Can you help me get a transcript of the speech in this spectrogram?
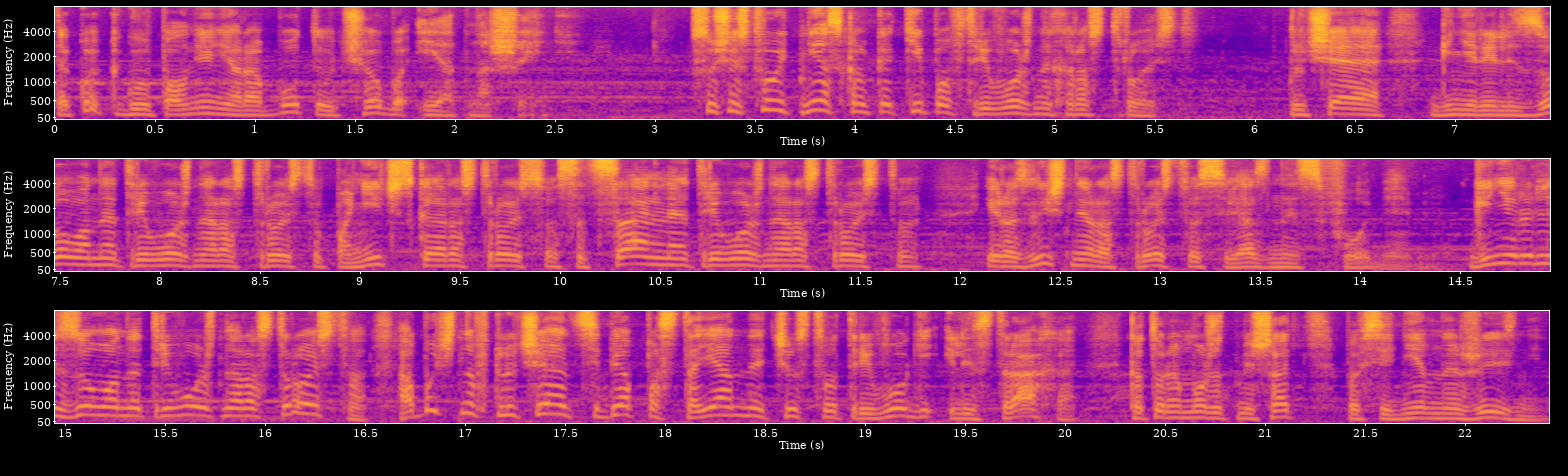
такой как выполнение работы, учеба и отношений. Существует несколько типов тревожных расстройств включая генерализованное тревожное расстройство, паническое расстройство, социальное тревожное расстройство и различные расстройства, связанные с фобиями. Генерализованное тревожное расстройство обычно включает в себя постоянное чувство тревоги или страха, которое может мешать повседневной жизни.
